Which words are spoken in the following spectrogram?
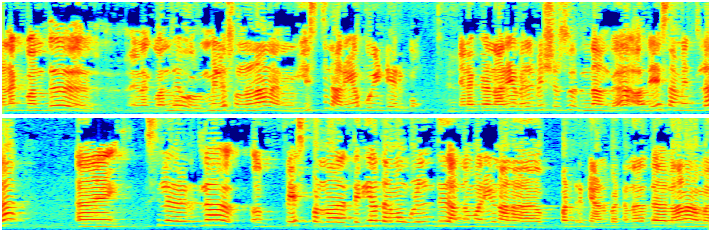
எனக்கு வந்து எனக்கு வந்து உண்மையில சொன்னா லிஸ்ட் நிறைய போயிட்டே இருக்கும். எனக்கு நிறைய வெல் விஷர்ஸும் இருந்தாங்க. அதே சமயத்துல சில இடத்துல ஃபேஸ் பண்ண தெரியாதனமா உழுந்து அந்த மாதிரியும் நான் பட்டிருக்கேன் பட் அதெல்லாம் நம்ம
